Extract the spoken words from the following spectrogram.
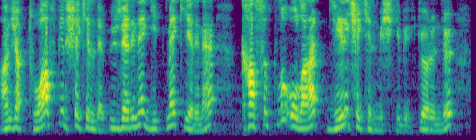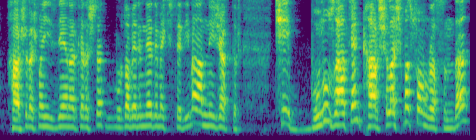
Ancak tuhaf bir şekilde üzerine gitmek yerine kasıtlı olarak geri çekilmiş gibi göründü. Karşılaşmayı izleyen arkadaşlar burada benim ne demek istediğimi anlayacaktır. Ki bunu zaten karşılaşma sonrasında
